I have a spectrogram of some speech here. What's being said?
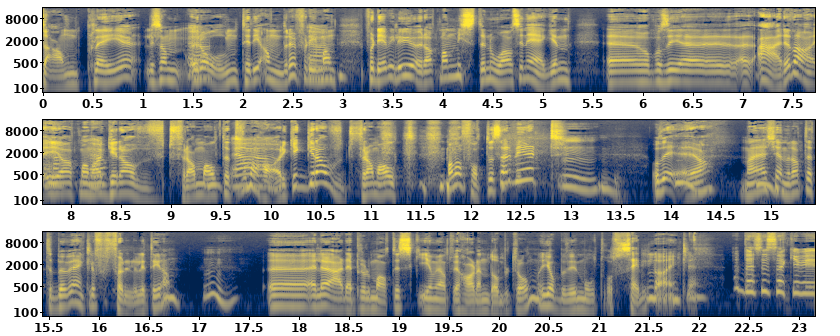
downplaye liksom, rollen til de andre. Fordi Ja. man, for det vil jo gjøre at man mister noe av sin egen eh, si, eh, ære, da, i Ja, at man har gravd fram alt dette. Ja, For man har ikke gravd fram alt. Man har fått det servert. Mm. Og det, ja, nei, jeg kjenner at dette bør vi egentlig forfølge litt. Grann. Mm. Eh, eller er det problematisk i og med at vi har den dobbeltrollen? Jobber vi mot oss selv da, egentlig? Det syns jeg ikke vi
